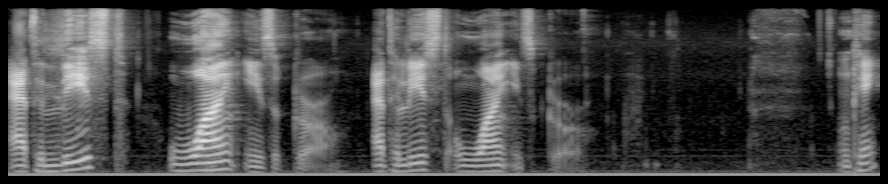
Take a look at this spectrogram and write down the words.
at least one is a girl? At least one is girl. Okay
